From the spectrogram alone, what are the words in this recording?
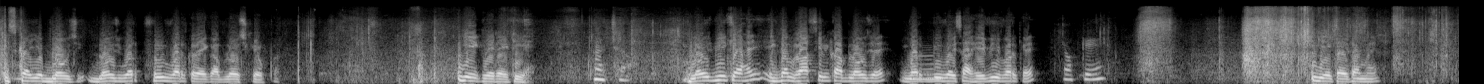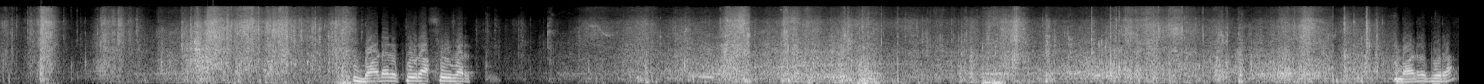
इसका ये blouse blouse work full work रहेगा ब्लाउज के ऊपर। ये एक वेराइटी है। अच्छा। ब्लाउज भी क्या है एकदम रासिल का ब्लाउज है। वर्क भी हाँ। वैसा हेवी वर्क है। ओके। ये एक आइटम है। बॉर्डर पूरा फुल वर्क बॉर्डर पूरा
